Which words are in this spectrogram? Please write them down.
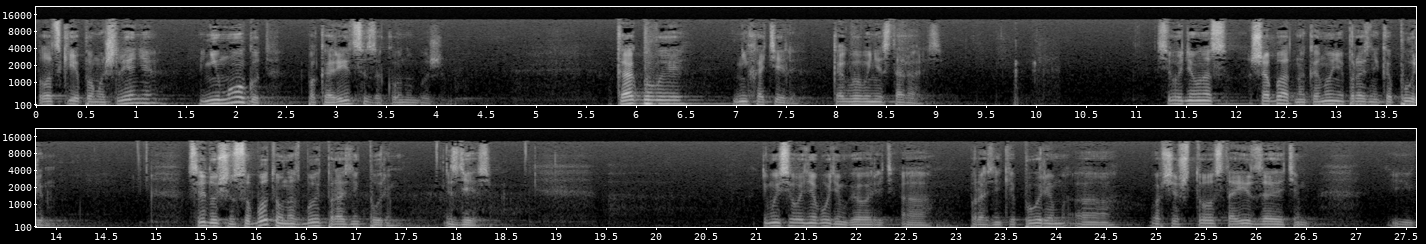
Плотские помышления не могут покориться закону Божьему. Как бы вы ни хотели, как бы вы ни старались. Сегодня у нас шаббат накануне праздника Пурим. В следующую субботу у нас будет праздник Пурим здесь. И мы сегодня будем говорить о празднике Пурим, о вообще что стоит за этим, и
